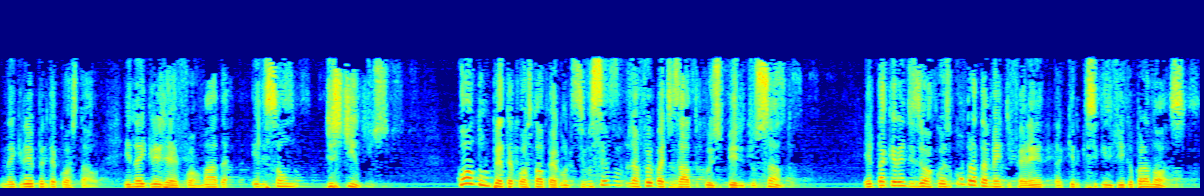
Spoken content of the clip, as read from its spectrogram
na, igreja pentecostal e na igreja reformada, eles são distintos. Quando um pentecostal pergunta se você já foi batizado com o Espírito Santo, ele está querendo dizer uma coisa completamente diferente daquilo que significa para nós.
